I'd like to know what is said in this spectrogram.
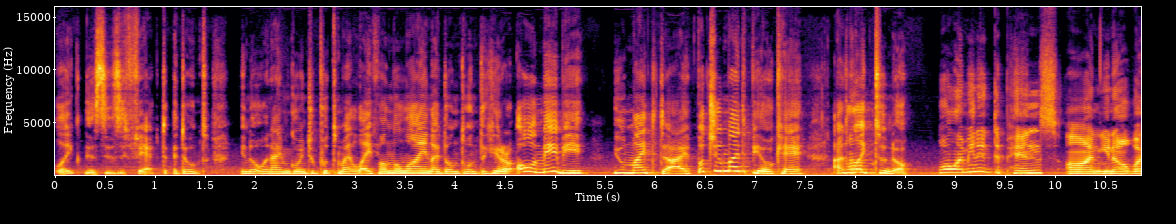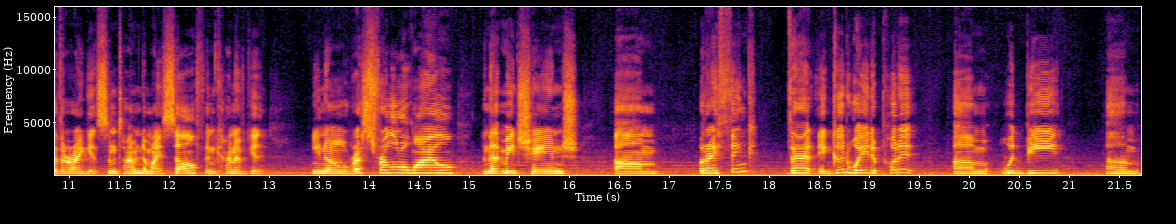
Like this is a fact. I don't. You know, when I'm going to put my life on the line, I don't want to hear. Oh, maybe you might die, but you might be okay. I'd like to know. Well, I mean, it depends on, you know, whether I get some time to myself and kind of get, you know, rest for a little while, and that may change. Um, but I think that a good way to put it um, would be um,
